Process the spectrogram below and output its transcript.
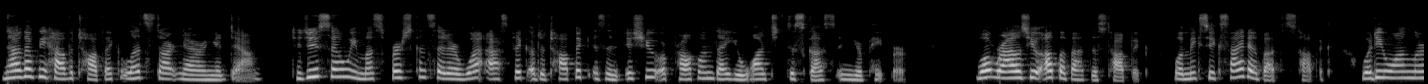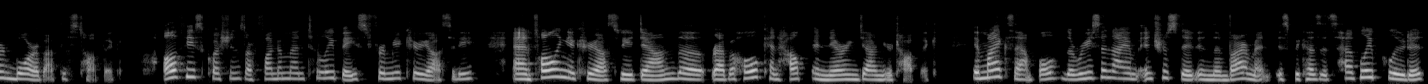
Now that we have a topic, let's start narrowing it down. To do so, we must first consider what aspect of the topic is an issue or problem that you want to discuss in your paper. What riles you up about this topic? What makes you excited about this topic? What do you want to learn more about this topic? All of these questions are fundamentally based from your curiosity, and following your curiosity down the rabbit hole can help in narrowing down your topic. In my example, the reason I am interested in the environment is because it's heavily polluted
